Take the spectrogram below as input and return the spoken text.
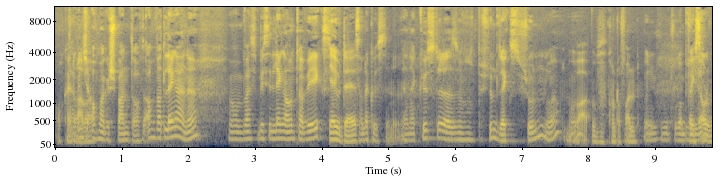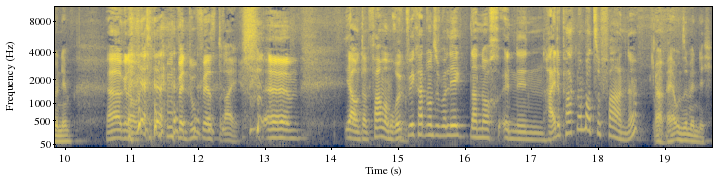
Auch kein da bin ich auch mal gespannt drauf. Auch was länger, ne? Ein bisschen länger unterwegs. Ja gut, der ist an der Küste, ne? An der Küste, das sind bestimmt sechs Stunden, oder? Boah, kommt drauf an. Wenn ich sogar ein Welches Auto wir nehmen. Ja, genau. Wenn du fährst, drei. Ähm, ja, und dann fahren wir am Rückweg, hatten wir uns überlegt, dann noch in den Heidepark nochmal zu fahren, ne? Ja, wäre Unsinn, wenn nicht.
